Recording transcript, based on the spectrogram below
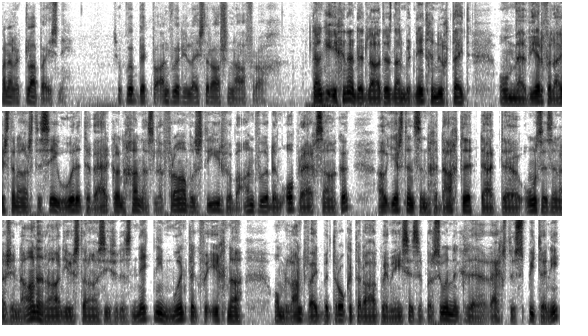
van hulle klaphuis nie. So ek hoop dit beantwoord die luisteraar se navraag. Dankie Ignas, dit laat ons dan met net genoeg tyd om uh, weer vir luisteraars te sê hoe dit te werk kan gaan as hulle vrae wil stuur vir beantwoording op regsaake. Hou eerstens in gedagte dat uh, ons is 'n nasionale radiostasie, so dis net nie moontlik vir Ignas om landwyd betrokke te raak by mense se persoonlike regstespiete nie.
